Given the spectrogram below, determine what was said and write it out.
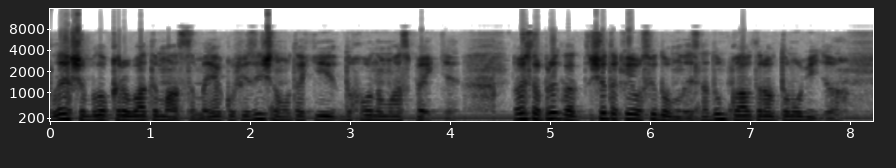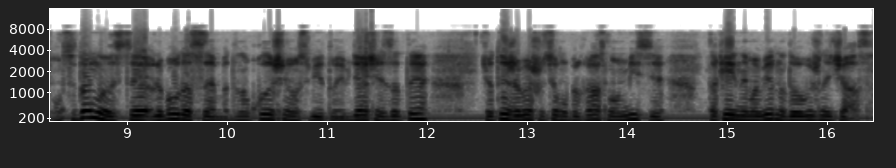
легше було керувати масами, як у фізичному, так і духовному аспекті. Ось, наприклад, що таке усвідомленість, на думку автора в тому відео. Усвідомленість це любов до себе, до навколишнього світу і вдячність за те, що ти живеш у цьому прекрасному місці в такий неймовірно дивовижний час.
